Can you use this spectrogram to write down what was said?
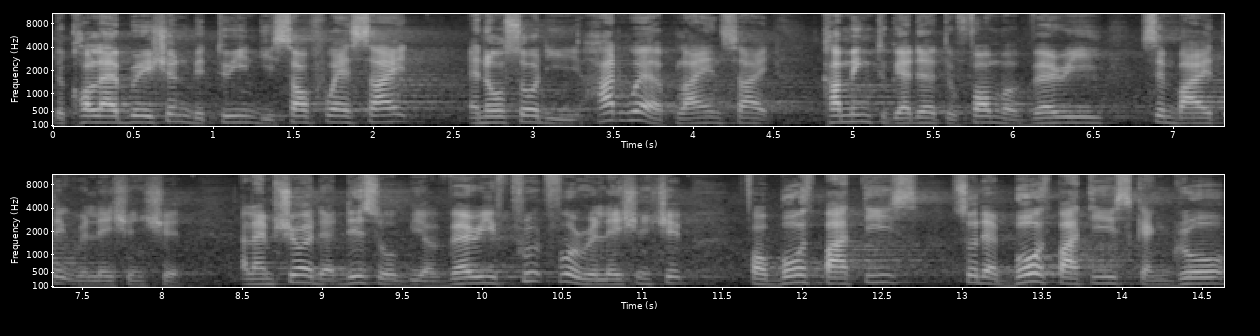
the collaboration between the software side and also the hardware appliance side coming together to form a very symbiotic relationship. And I'm sure that this will be a very fruitful relationship for both parties so that both parties can grow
